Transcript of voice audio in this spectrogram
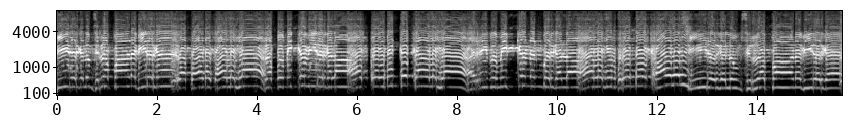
வீரர்களும் சிறப்பான வீரர்கள். சிறப்பான காலையா? சிறப்பு மிக்க வீரர்களா ஆற்றல் மிக்க காலையா அறிவு மிக்க நண்பர்களா காலையும் பிறந்த காலை. வீரர்களும் சிறப்பான வீரர்கள்.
